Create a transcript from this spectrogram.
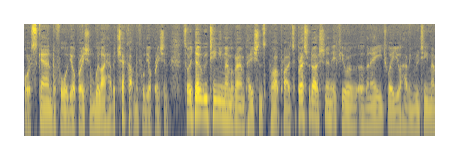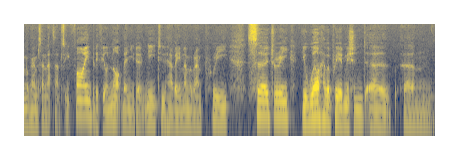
or a scan before the operation? Will I have a checkup before the operation? So I don't routinely mammogram patients prior to breast reduction. If you're of an age where you're having routine mammograms, then that's absolutely fine. But if you're not, then you don't need to have a mammogram pre-surgery. You will have a pre-admission uh, um,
